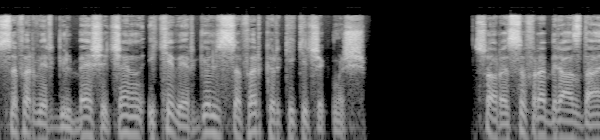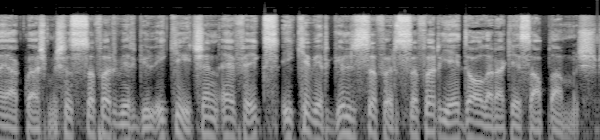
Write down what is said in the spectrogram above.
0,5 için 2,042 çıkmış. Sonra sıfıra biraz daha yaklaşmışız. 0,2 için fx 2,007 olarak hesaplanmış.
